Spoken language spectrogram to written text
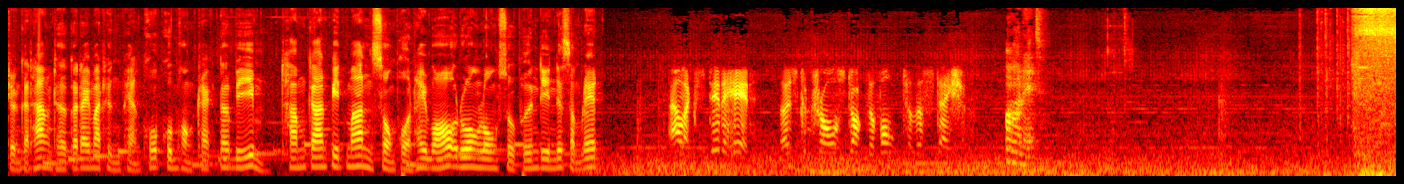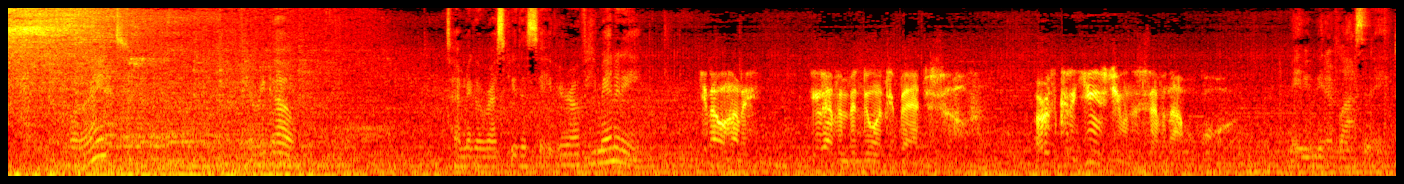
จนกระทั่งเธอก็ได้มาถึงแผนควบคุมของ Tractor Beam ทำการปิดมันส่งผลให้วอลร่วงลงสู่พื้นดินได้สำเร็จ Alex, dead ahead. Those controls dock the vault to the station. On it. Go. Time to go rescue the savior of humanity. You know, honey, you haven't been doing too bad yourself. Earth could have used you in the Seven Hour War. Maybe we'd have lasted eight.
